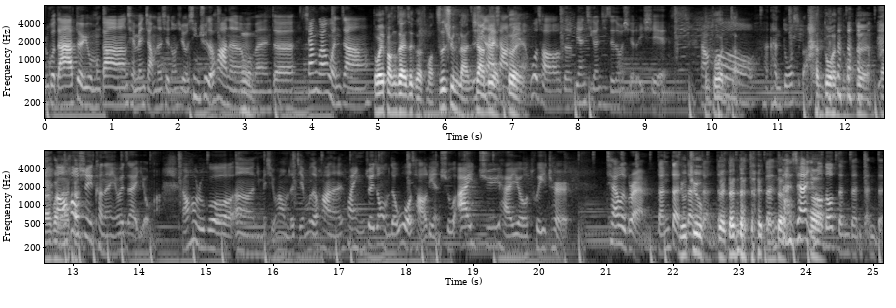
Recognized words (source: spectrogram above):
如果大家对于我们刚刚前面讲的那些东西有兴趣的话呢，嗯我们的相关文章都会放在这个什么资讯栏下面，对面，，卧槽的编辑跟记者都写了一些，然很多很很多是吧？很多很多，对，然后后。续可能也会再有嘛。然后如果呃你们喜欢我们的节目的话呢，欢迎追踪我们的卧槽、脸书、IG 还有 Twitter、Telegram 等等等 YouTube 等对，等等对等等等，等，现在以后嗯都等等等等。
